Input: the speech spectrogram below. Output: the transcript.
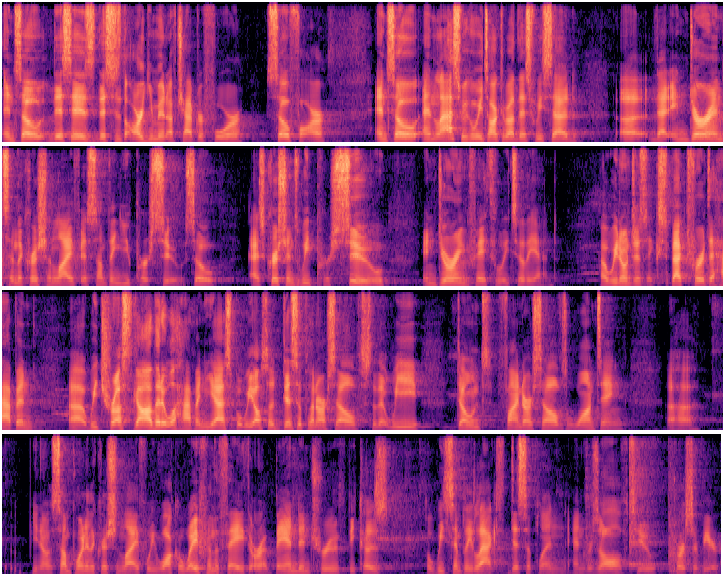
And so this is, this is the argument of chapter 4 so far. And so, and last week when we talked about this, we said uh, that endurance in the Christian life is something you pursue. So, as Christians, we pursue enduring faithfully to the end. Uh, we don't just expect for it to happen, Uh, we trust God that it will happen, yes, but we also discipline ourselves so that we don't find ourselves wanting, uh, you know, some point in the Christian life, we walk away from the faith or abandon truth because we simply lacked discipline and resolve to persevere.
